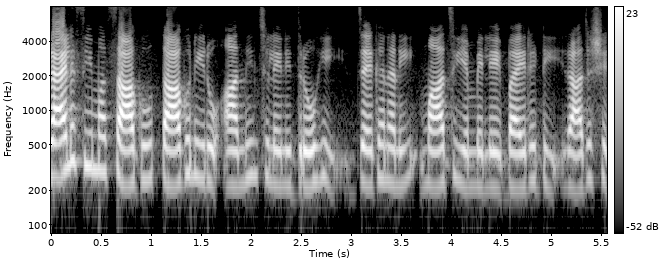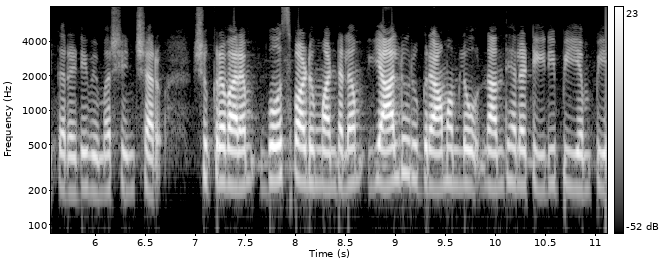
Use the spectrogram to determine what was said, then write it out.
రాయలసీమ సాగు తాగునీరు అందించలేని ద్రోహి జగన్ అని మాజీ ఎమ్మెల్యే బైరెడ్డి రాజశేఖర్ రెడ్డి విమర్శించారు. శుక్రవారం గోస్పాడు మండలం యాలూరు గ్రామంలో నంద్యాల టీడీపీ ఎంపీ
